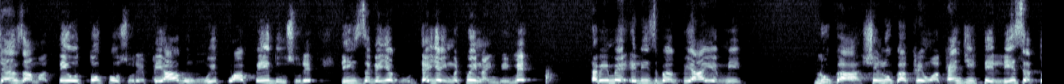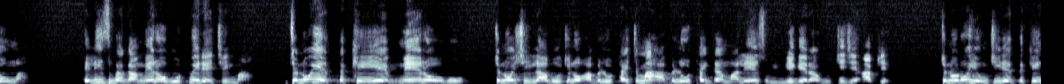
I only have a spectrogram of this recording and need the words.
ကျမ်းစာမှာ Theotokos ဆိုတဲ့ဖျားကိုမွေးဖွားပေးသူဆိုတဲ့ဒီစကားရက်ကိုဓာတ်ရိုက်မတွေ့နိုင်ပေမဲ့ဒါပေမဲ့ Elizabeth ဖျားရဲ့မိ လူကာရှင်လူကာခရစ်ဝင်အခန်းကြီး143မှာအဲလိဇဘက်ကမေတော်ကို တွေ့တဲ့အချိန်မှာကျွန်တော်ရဲ့သခင်ရဲ့မေတော်ကိုကျွန်တော်ရှိလာဖို့ကျွန်တော်ဟာဘလို့ထိုက်ကျမဟာဘလို့ထိုက်တန်မှာလဲဆိုပြီးမေးခဲ့တာကိုကြည့်ခြင်းအဖြစ်ကျွန်တော်တို့ယုံကြည်တဲ့သခင်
